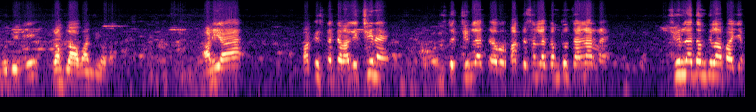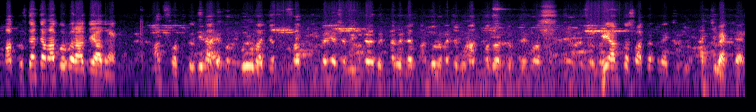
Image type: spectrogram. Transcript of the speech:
मोदींनी ट्रम्पला आव्हान दिलं होतं. आणि या पाकिस्तानच्या मागे चीन आहे. चीनला पाकिस्तानला दमतून चालणार नाही. चीनला दम दिला पाहिजे. पाकिस्तानच्या मागे उभं राहतो याद राखा आज स्वातंत्र्य दिन आहे परंतु राज्यात सात ठिकाणी अशा वेगवेगळ्या घटना घडल्यात. आंदोलनाच्या कोण आत्मदान करते हे आमचं स्वातंत्र्याची आजची व्याख्या आहे.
